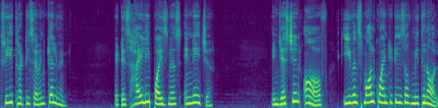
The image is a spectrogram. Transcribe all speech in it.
337 Kelvin. It is highly poisonous in nature. Ingestion of even small quantities of methanol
